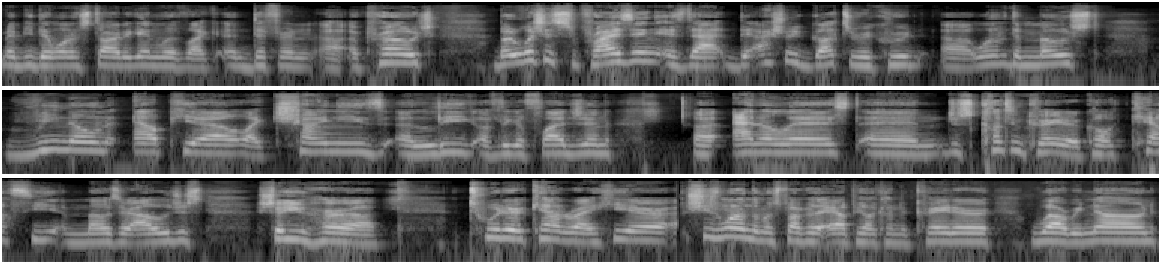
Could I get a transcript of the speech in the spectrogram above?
Maybe they want to start again with like a different uh, approach. But what is surprising is that they actually got to recruit uh, one of the most renowned LPL like Chinese uh, league of League of Legends uh, analyst and just content creator called Kelsey Moser. I will just show you her uh, Twitter account right here. She's one of the most popular LPL content creator, well renowned.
